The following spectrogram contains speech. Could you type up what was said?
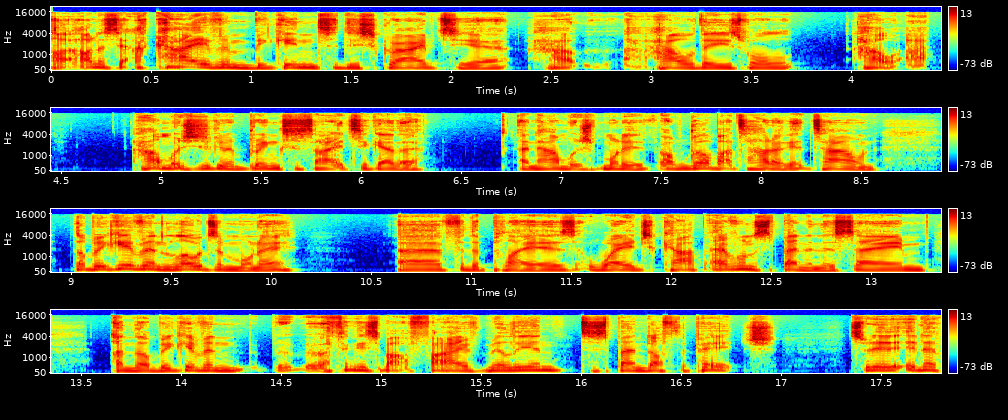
Honestly, I can't even begin to describe to you how how these will how how much is going to bring society together, and how much money. I'll go back to Harrogate Town. They'll be given loads of money, uh, for the players, wage cap. Everyone's spending the same, and they'll be given. I think it's about five million to spend off the pitch. So in, a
